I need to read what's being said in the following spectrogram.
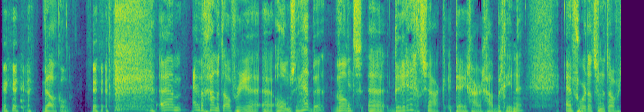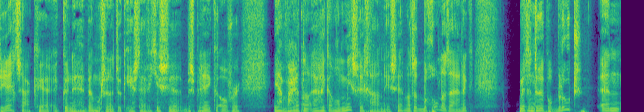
Welkom. Um, en we gaan het over uh, Holmes hebben, want uh, de rechtszaak tegen haar gaat beginnen. En voordat we het over die rechtszaak uh, kunnen hebben, moeten we natuurlijk eerst eventjes bespreken over ja, waar het nou eigenlijk allemaal misgegaan is. Hè? Want het begon uiteindelijk met een druppel bloed en,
